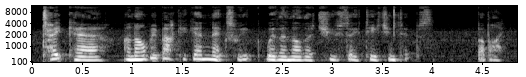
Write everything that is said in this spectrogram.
Take care and I'll be back again next week with another Tuesday Teaching Tips. Bye bye.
